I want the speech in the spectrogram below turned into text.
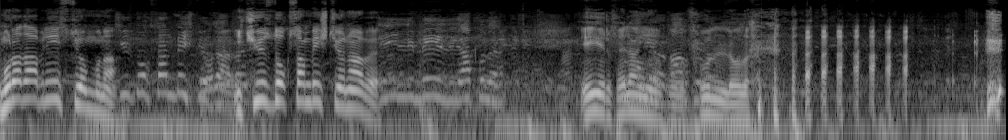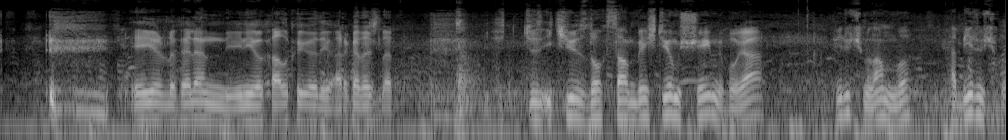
Murat abi ne istiyorsun buna? 295 diyoruz abi. 295 diyorsun abi. Meyilli meyilli yapılır. Eğir falan yapılır. Full olur. Air'lı falan diyor. iniyor kalkıyor diyor arkadaşlar. 300, 295 diyormuş şey mi bu ya? 1.3 mü lan bu? Ha 1.3 bu.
